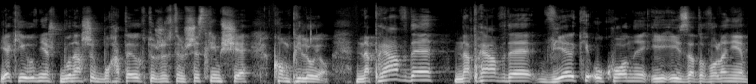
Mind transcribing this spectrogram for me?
jak i również naszych bohaterów, którzy w tym wszystkim się kompilują. Naprawdę, naprawdę wielkie ukłony i, i zadowolenie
